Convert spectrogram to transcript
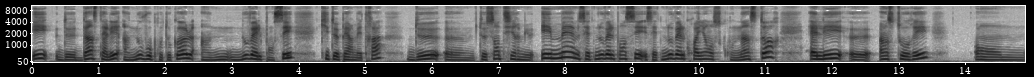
et de d'installer un nouveau protocole, une nouvelle pensée qui te permettra de euh, te sentir mieux. Et même cette nouvelle pensée et cette nouvelle croyance qu'on instaure, elle est euh, instaurée en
